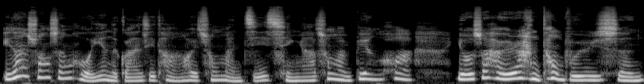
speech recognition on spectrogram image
一段双生火焰的关系通常会充满激情啊，充满变化，有的时候还会让人痛不欲生。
